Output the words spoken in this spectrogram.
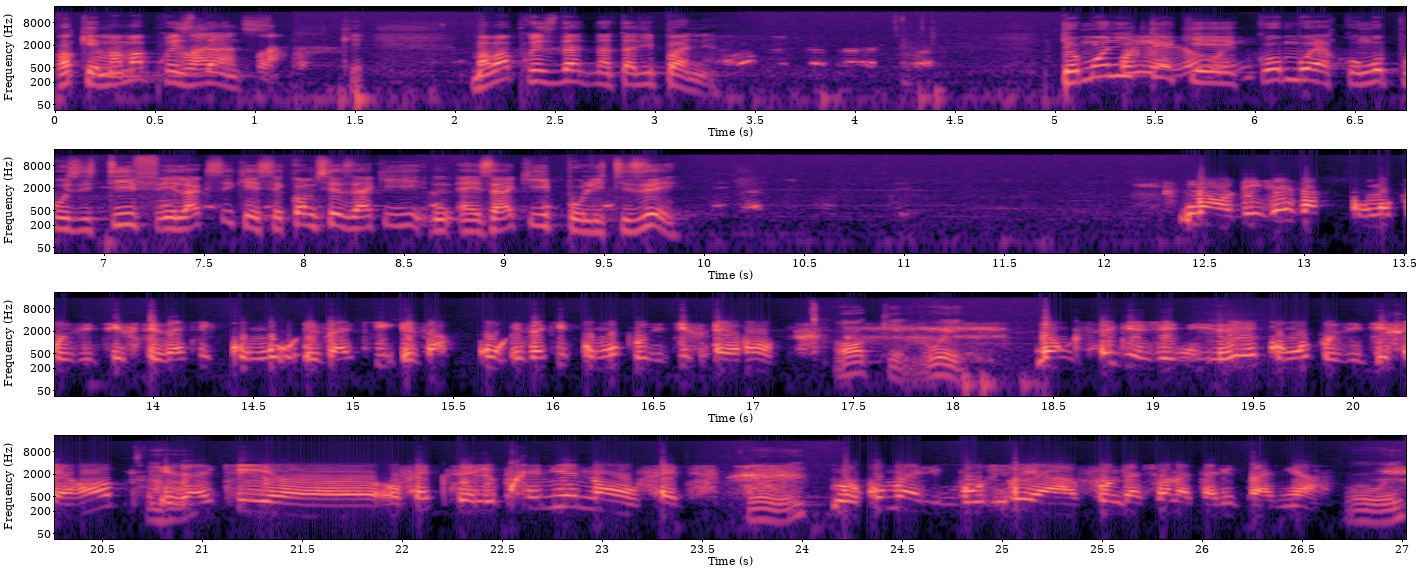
Ok, maman présidente. voilà, Ok. Maman présidente Nathalie Pane. tomoni te ke nkombo ya congo positif elakisi ke c'est comme si ezalaki politisé non déjà congo positif. Te ezalaki congo ezalaki eza Co- ezalaki congo positif europe ok oui. Donc ce que je disais congo positif europe Mhm. ezalaki euh, en fait c'est le premier nom en fait. Oui mokombo ya liboso ya fondation nathalie pania oui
